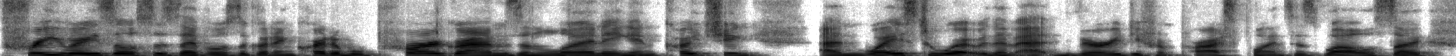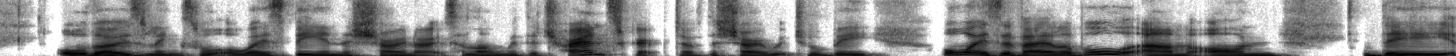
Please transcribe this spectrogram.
free resources. They've also got incredible programs and learning and coaching and ways to work with them at very different price points as well. So all those links will always be in the show notes, along with the transcript of the show, which will be always available um, on the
